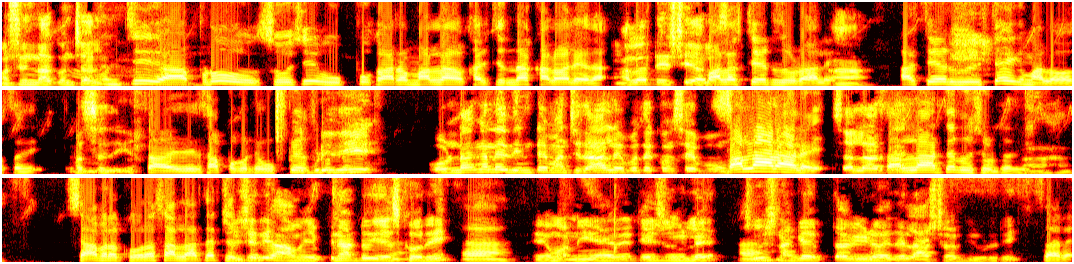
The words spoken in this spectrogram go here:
మసిన దాకా ఉంచాలి. ఉంచి అప్పుడు చూసి ఉప్పు కారం మళ్ళా కలిసిందా కలవలేదా? మళ్ళా టేస్ట్ చేయాలి. మళ్ళా స్టేట్ చూడాలి. ఆ, స్టేట్ చూస్తే ఇక మళ్ళీ వస్తది. వస్తది. తప్పకుండా ఉప్పు ఇప్పుడు ఇది వండంగానే తింటే మంచిదా? లేకపోతే కొంతసేపు చల్లారాలి. చల్లారితే? రుచి ఉంటది. చేపల కూర చల్లారితే ఆమె చెప్పినట్టు వేసుకోరి ఆ. ఏమో నేనైతే టేస్ట్ చూడలే. చూసినాక చెప్తా వీడియో అయితే లాస్ట్ వరకు చూడరి. సరే.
